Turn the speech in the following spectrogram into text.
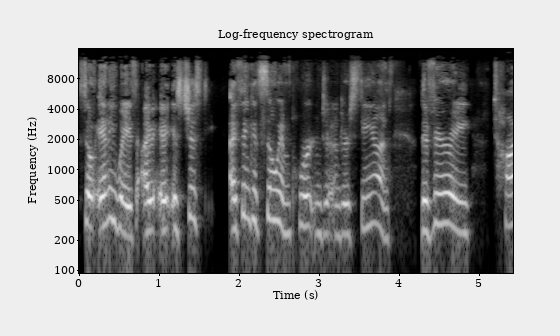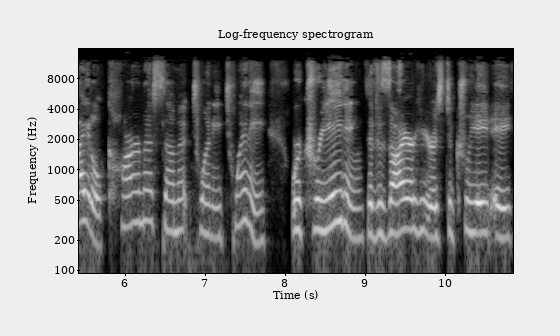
So, anyways, I, it's just I think it's so important to understand the very title, Karma Summit 2020, we're creating the desire here is to create a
